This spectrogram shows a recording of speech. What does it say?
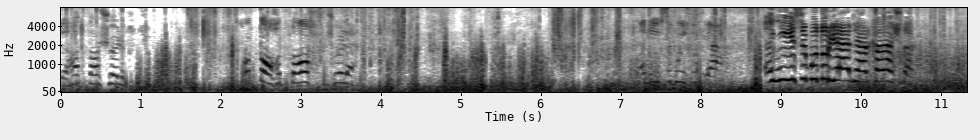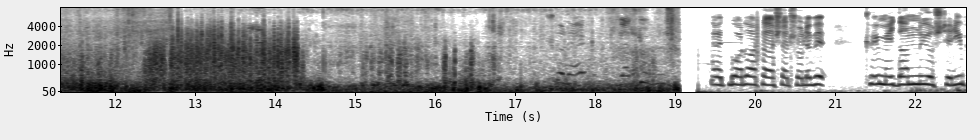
Ve hatta şöyle tutacağım. Hatta hatta şöyle. En iyisi budur ya. En iyisi budur yani arkadaşlar. Şöyle geziyoruz. Evet bu arada arkadaşlar şöyle bir köy meydanını göstereyim.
